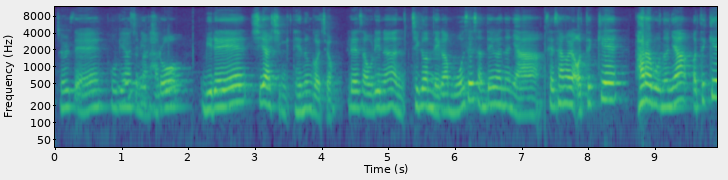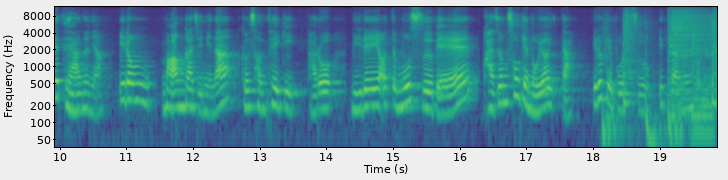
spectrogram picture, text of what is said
절대 포기하지 마시고 바로 미래의 씨앗이 되는 거죠. 그래서 우리는 지금 내가 무엇을 선택하느냐, 세상을 어떻게 바라보느냐, 어떻게 대하느냐, 이런 마음가짐이나 그 선택이 바로 미래의 어떤 모습의 과정 속에 놓여 있다. 이렇게 볼 수 있다는 겁니다.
